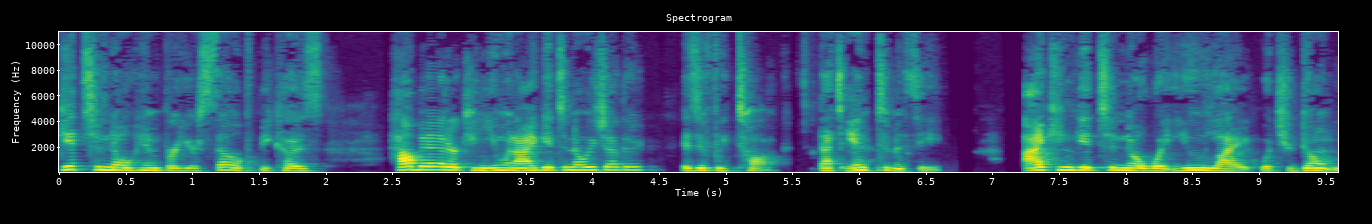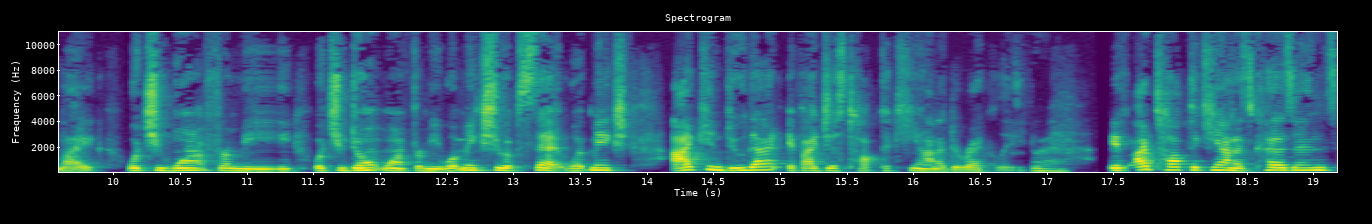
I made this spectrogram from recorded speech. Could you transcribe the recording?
Get to know him for yourself because how better can you and I get to know each other is if we talk. That's yeah. intimacy. I can get to know what you like, what you don't like, what you want from me, what you don't want from me, what makes you upset, what makes I can do that if I just talk to Keana directly. Right. If I talk to Keana's cousins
